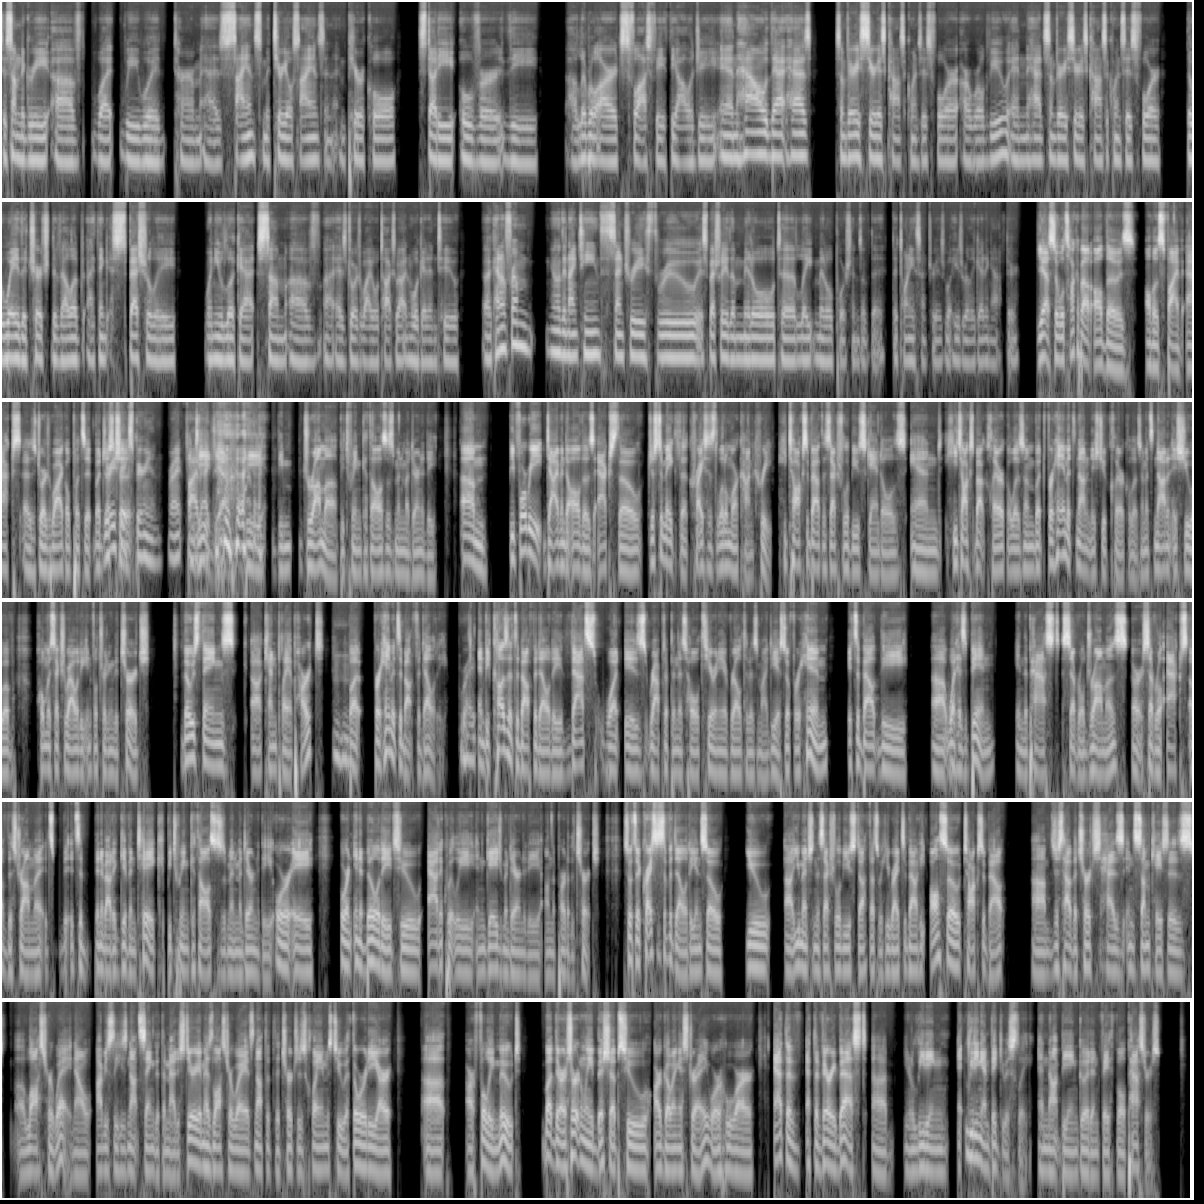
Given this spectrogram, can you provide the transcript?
to some degree of what we would term as science, material science, and empirical study over the uh, liberal arts, philosophy, theology, and how that has some very serious consequences for our worldview and had some very serious consequences for the way the church developed, I think, especially when you look at some of, uh, as George Weigel talks about, and we'll get into, uh, kind of from you know the 19th century through, especially the middle to late middle portions of the the 20th century, is what he's really getting after. Yeah, so we'll talk about all those all those five acts as George Weigel puts it, but just Very to, Shakespearean, right? Indeed, act- yeah. the the drama between Catholicism and modernity. Um, Before we dive into all those acts, though, just to make the crisis a little more concrete, he talks about the sexual abuse scandals and he talks about clericalism, but for him, it's not an issue of clericalism. It's not an issue of homosexuality infiltrating the church. Those things uh, can play a part, Mhm. but for him, it's about fidelity. right. And because it's about fidelity, that's what is wrapped up in this whole tyranny of relativism idea. So for him, it's about the uh, what has been in the past several dramas or several acts of this drama. It's it's been about a give and take between Catholicism and modernity, or a or an inability to adequately engage modernity on the part of the church. So it's a crisis of fidelity. And so you uh, you mentioned the sexual abuse stuff. That's what he writes about. He also talks about um, just how the church has, in some cases, uh, lost her way. Now, obviously, he's not saying that the magisterium has lost her way. It's not that the church's claims to authority are uh, are fully moot. But there are certainly bishops who are going astray, or who are at the at the very best, uh, you know, leading leading ambiguously and not being good and faithful pastors.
